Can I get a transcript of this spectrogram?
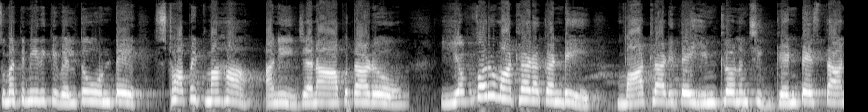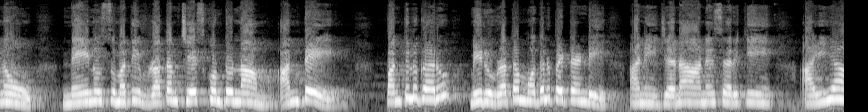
సుమతి మీదికి వెళ్తూ ఉంటే స్టాప్ ఇట్ మహా అని జన ఆపుతాడు. ఎవ్వరు మాట్లాడకండి. మాట్లాడితే ఇంట్లో నుంచి గెంటేస్తాను. నేను సుమతి వ్రతం చేసుకుంటున్నాం. అంతే. పంతులు గారు మీరు వ్రతం మొదలు పెట్టండి అని జన అనేసరికి అయ్యా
